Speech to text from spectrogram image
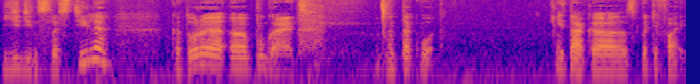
единство стиля, которое э, пугает. Так вот. Итак, э, Spotify.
